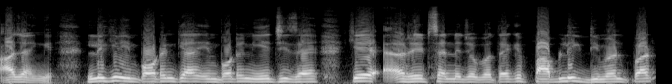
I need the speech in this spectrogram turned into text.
आ जाएँगे। लेकिन इंपॉर्टेंट क्या है? इंपॉर्टेंट ये चीज़ है कि रेड सर ने जो बताया कि पब्लिक पब्लिक डिमांड पर,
